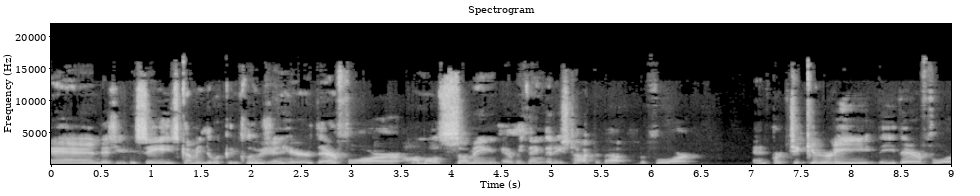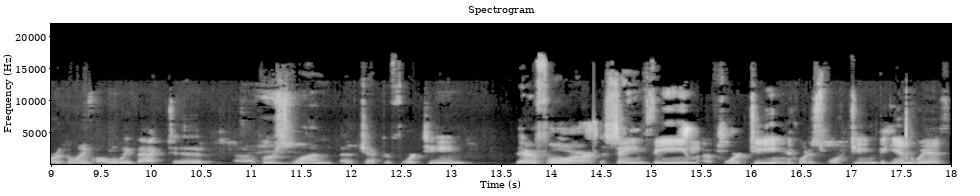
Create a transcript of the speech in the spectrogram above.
And as you can see, he's coming to a conclusion here. Therefore, almost summing everything that he's talked about before, and particularly the therefore going all the way back to uh, verse 1 of chapter 14. Therefore, the same theme of 14. What does 14 begin with?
